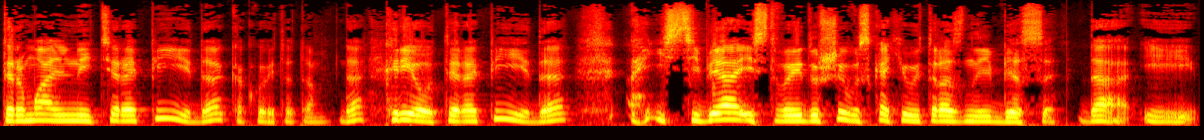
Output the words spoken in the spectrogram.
термальной терапии, да, какой-то там, да, криотерапии, да, из тебя, из твоей души выскакивают разные бесы. Да, и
